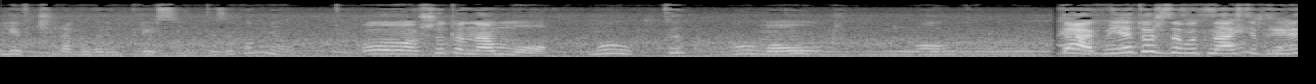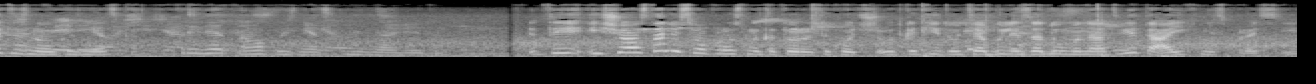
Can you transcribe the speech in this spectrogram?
Лев вчера говорил плесень. Ты запомнил? О, что-то на мо. Мол, ты, мол, Мол. ты, мол. Так, меня тоже зовут Настя, привет из Новокузнецка. Привет, Новокузнецк, не знаю, это. Ты еще остались вопросы, на которые ты хочешь? Вот какие-то у тебя были задуманы ответы, а их не спросили.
